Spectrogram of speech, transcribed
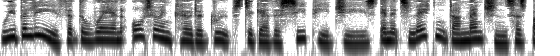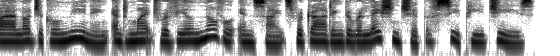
We believe that the way an autoencoder groups together CPGs in its latent dimensions has biological meaning and might reveal novel insights regarding the relationship of CPGs.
